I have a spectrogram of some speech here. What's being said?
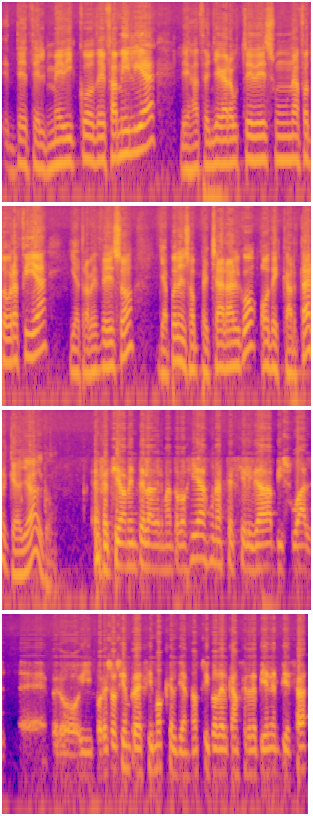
desde el médico de familia les hacen llegar a ustedes una fotografía y a través de eso ya pueden sospechar algo o descartar que haya algo. Efectivamente, la dermatología es una especialidad visual, eh, pero y por eso siempre decimos que el diagnóstico del cáncer de piel empieza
